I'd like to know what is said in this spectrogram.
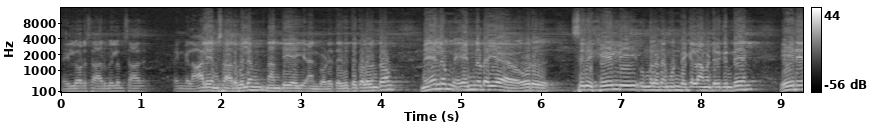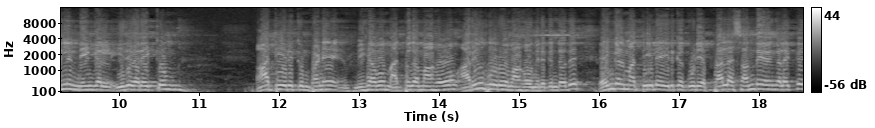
எல்லோரும் சார்பிலும் சா- எங்கள் ஆலயம் சார்பிலும் நன்றியை அன்போடு தெரிவித்துக் கொள்கின்றோம். மேலும் என்னுடைய ஒரு சிறு கேள்வி உங்களிடம் முன்வைக்கலாம் என்றிருக்கின்றேன். ஏனெனில் நீங்கள் இதுவரைக்கும் ஆற்றியிருக்கும் பணி மிகவும் அற்புதமாகவும் அறிவுபூர்வமாகவும் இருக்கின்றது. எங்கள் மத்தியிலே இருக்கக்கூடிய பல சந்தேகங்களுக்கு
